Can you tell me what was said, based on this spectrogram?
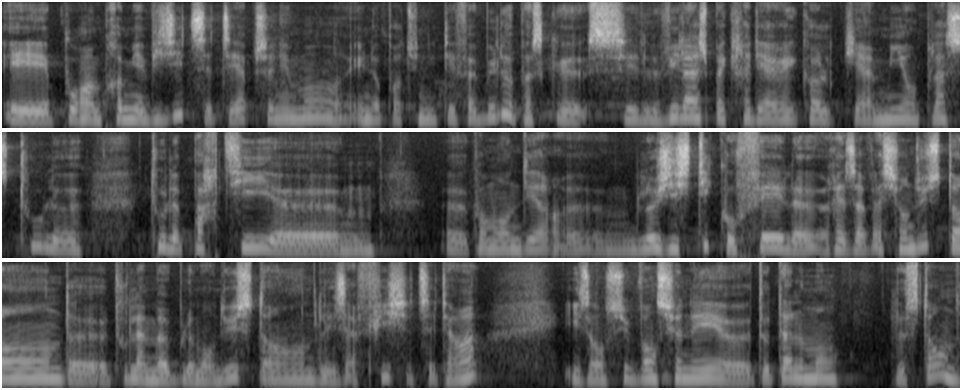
Et pour une première visite, c'était absolument une opportunité fabuleuse parce que c'est le Village Crédit Agricole qui a mis en place tout le, tout le parti. Euh, euh, comment dire, logistique au fait, la réservation du stand, tout l'ameublement du stand, les affiches, etc. Ils ont subventionné totalement le stand.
